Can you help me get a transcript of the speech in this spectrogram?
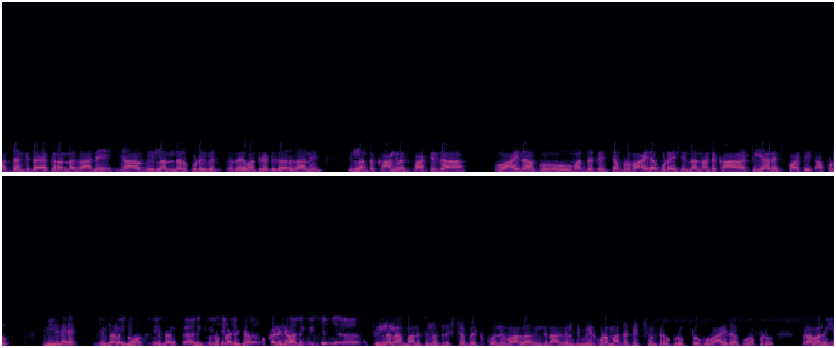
అద్దంకి దయాకర్ అన్న కానీ వీళ్ళందరూ కూడా ఈవెన్ రేవంత్ రెడ్డి గారు కానీ వీళ్ళంతా కాంగ్రెస్ పార్టీగా వాయిదాకు మద్దతు ఇస్తే అప్పుడు వాయిదా కూడా వేసింది అన్న. అంటే టీఆర్ఎస్ పార్టీ అప్పుడు. మీరే పిల్లలను పిల్లలు మనసులో దృష్టిలో పెట్టుకొని వాళ్ళ ఇంక నాకు తెలిసి మీరు కూడా మద్దతు ఇచ్చి ఉంటారు గ్రూప్ టూ కు వాయిదాకు. అప్పుడు ప్రవళిక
